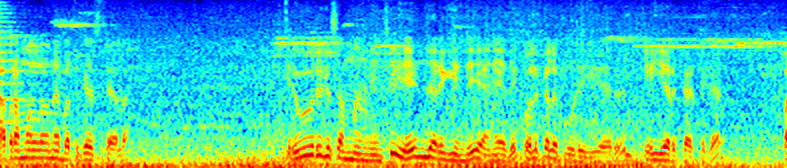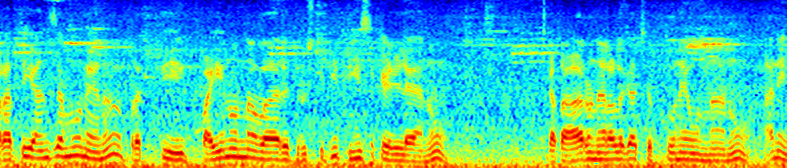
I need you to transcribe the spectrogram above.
ఆ భ్రమంలోనే బతికేస్తే అలా ఇరువురికి సంబంధించి ఏం జరిగింది అనేది కొలికలపూడి గారు క్లియర్ కట్గా ప్రతి అంశము నేను ప్రతి పైనున్న వారి దృష్టికి తీసుకెళ్ళాను. గత ఆరు నెలలుగా చెప్తూనే ఉన్నాను అని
